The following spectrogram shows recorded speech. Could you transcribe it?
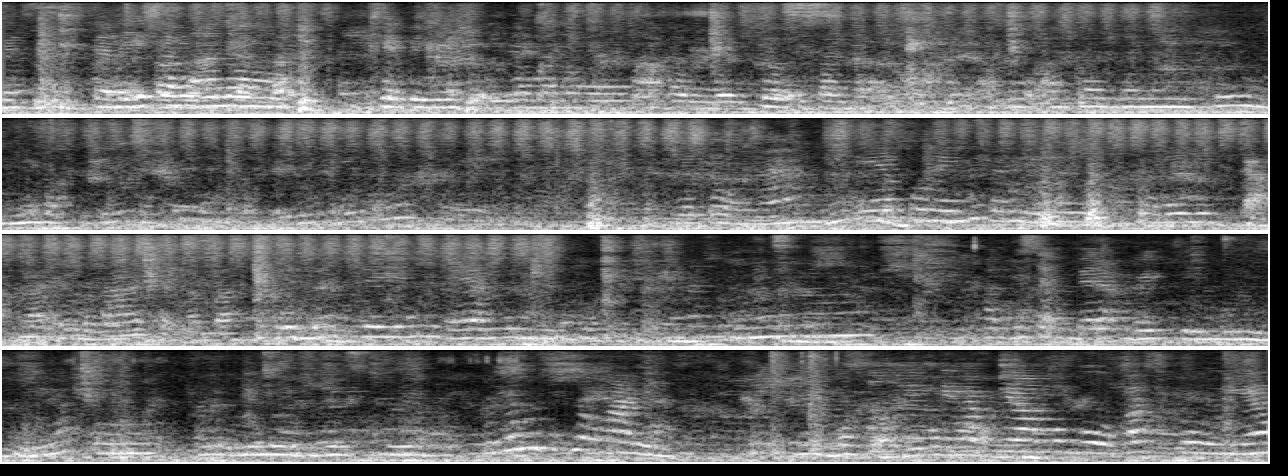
Kasi isang ano, seven years old naman ang bunso, isang taon. Ako, ako, ganun din. Hirap din. Luto na. Kaya po minsan narinig ka. Wala sa labas. Kaya po ang birthday mo. Ano binibigis ko. Wala mo siya mala. Kinapya mo bukas, kuya.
